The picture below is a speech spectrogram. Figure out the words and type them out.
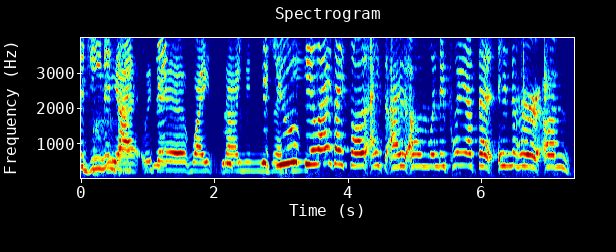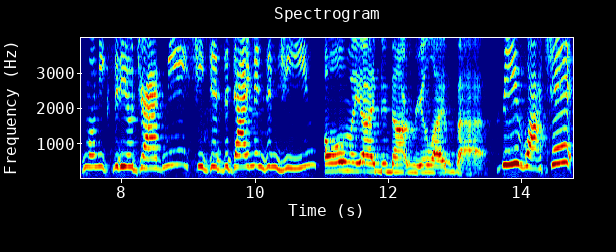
The the jean and yeah, with the white diamonds. Did you realize I saw I I um when they pointed out that in her um Monique's video "Drag Me," she did the diamonds and jeans. Oh my god, I did not realize that. Rewatch it,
